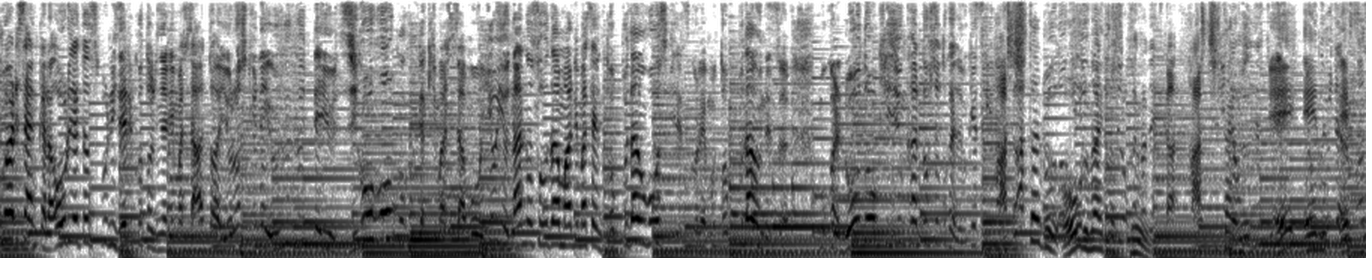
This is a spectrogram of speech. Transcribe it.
ふわりさんからオールナイトスプーンに出ることになりました。あとはよろしくねうふふっていう事後報告が来ました。もういよいよ何の相談もありません。トップダウン方式です。これもうトップダウンです。もうこれ労働基準監督署とかで受け付けてます。ハッシュタグオールナイトスプーン。ハッシュタグ ANSRM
